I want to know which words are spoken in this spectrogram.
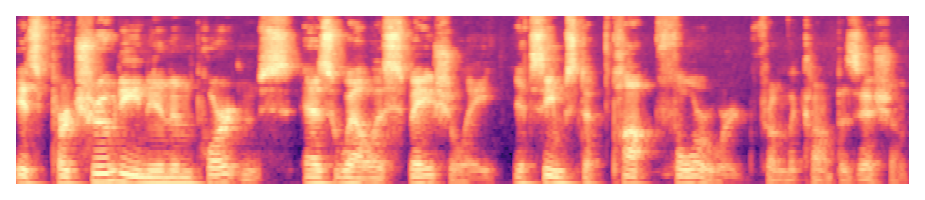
It's protruding in importance as well as spatially. It seems to pop forward from the composition.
